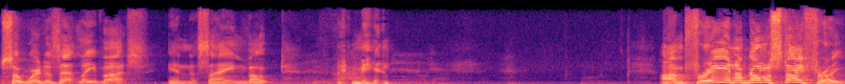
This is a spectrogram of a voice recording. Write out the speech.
So, where does that leave us? In the same boat. Amen. I'm free and I'm going to stay free.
